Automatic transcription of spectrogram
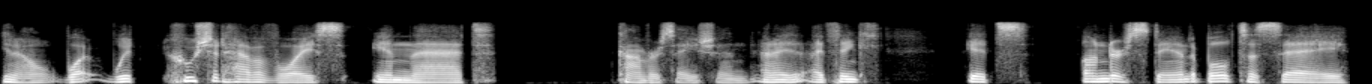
you know, what who should have a voice in that conversation. And I, I think it's understandable to say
